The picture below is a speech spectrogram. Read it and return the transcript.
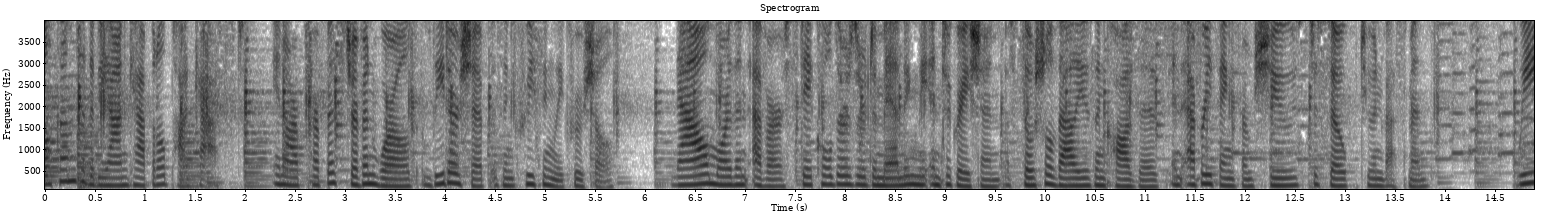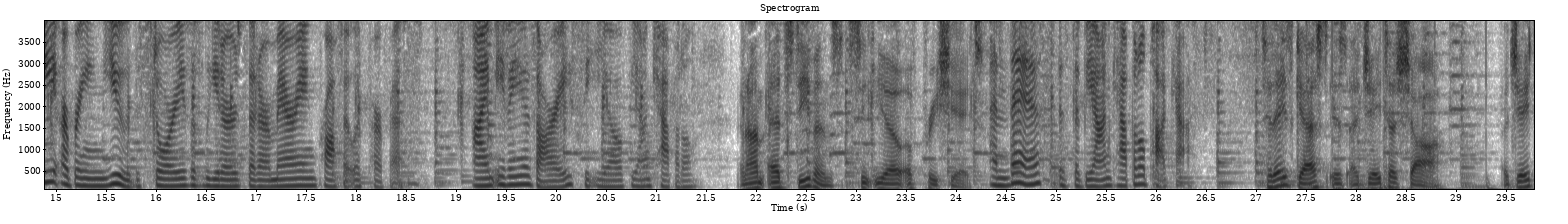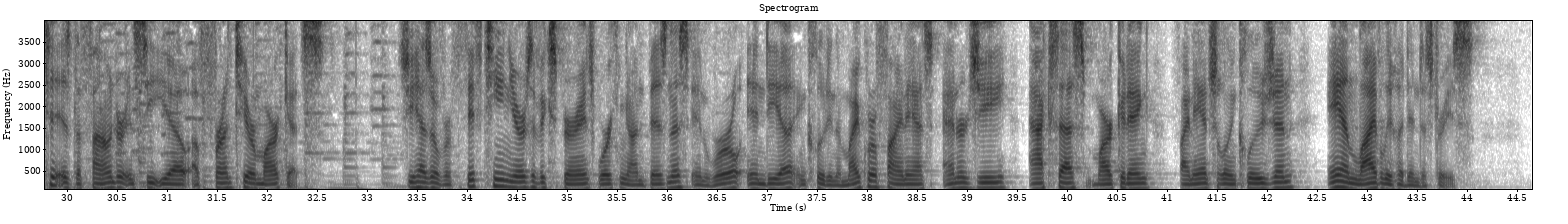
Welcome to the Beyond Capital podcast. In our purpose driven world, leadership is increasingly crucial. Now more than ever, stakeholders are demanding the integration of social values and causes in everything from shoes to soap to investments. We are bringing you the stories of leaders that are marrying profit with purpose. I'm Eva Yazhari, CEO of Beyond Capital. And I'm Ed Stevens, CEO of Appreciate. And this is the Beyond Capital podcast. Today's guest is Ajaita Shah. Ajaita is the founder and CEO of Frontier Markets. She has over 15 years of experience working on business in rural India, including the microfinance, energy, access, marketing, financial inclusion, and livelihood industries.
